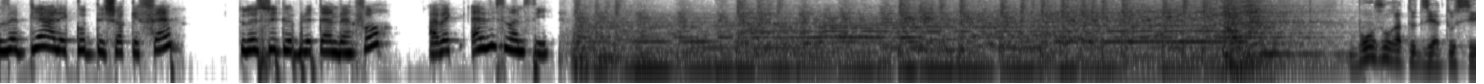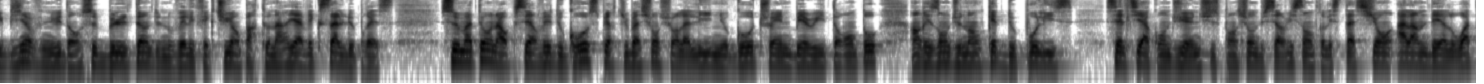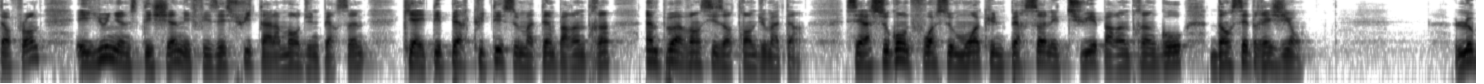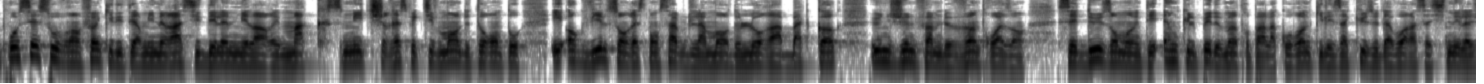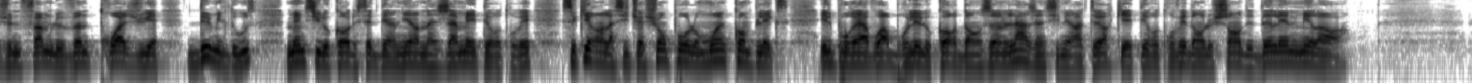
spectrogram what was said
Vous êtes bien à l'écoute de Choc FM. Tout de suite, le bulletin d'info avec Elvis Mamsi. Bonjour à toutes et à tous et bienvenue dans ce bulletin de nouvelles effectué en partenariat avec Salle de presse. Ce matin, on a observé de grosses perturbations sur la ligne Go Train Berry Toronto en raison d'une enquête de police. Celle-ci a conduit à une suspension du service entre les stations Allendale Waterfront et Union Station et faisait suite à la mort d'une personne qui a été percutée ce matin par un train un peu avant 6h30 du matin. C'est la seconde fois ce mois qu'une personne est tuée par un train Go dans cette région. Le procès s'ouvre enfin qui déterminera si Dylan Miller et Mac Smith, respectivement de Toronto et Oakville, sont responsables de la mort de Laura Badcock, une jeune femme de 23 ans. Ces deux hommes ont été inculpés de meurtre par la couronne qui les accuse d'avoir assassiné la jeune femme le 23 juillet 2012, même si le corps de cette dernière n'a jamais été retrouvé, ce qui rend la situation pour le moins complexe. Il pourrait avoir brûlé le corps dans un large incinérateur qui a été retrouvé dans le champ de Dylan Miller.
